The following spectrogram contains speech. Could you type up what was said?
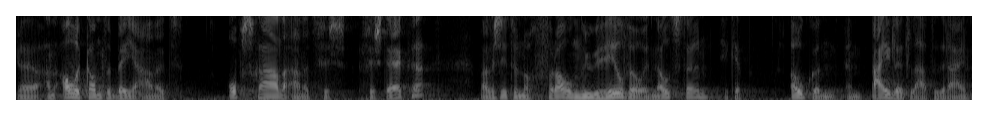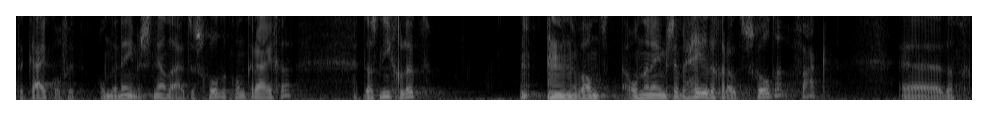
aan alle kanten ben je aan het opschalen, aan het vers versterken. Maar we zitten nog vooral nu heel veel in noodsteun. Ik heb ook een, een pilot laten draaien om te kijken of ik ondernemers sneller uit de schulden kon krijgen. Dat is niet gelukt. Want ondernemers hebben hele grote schulden, vaak. Uh, dat,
